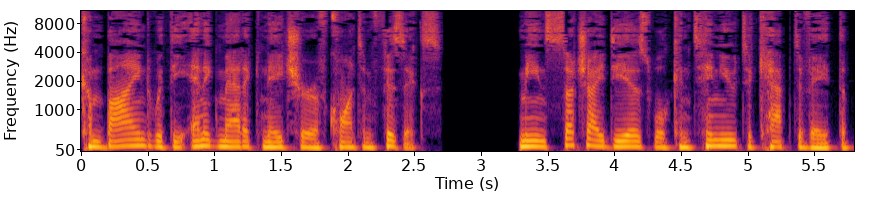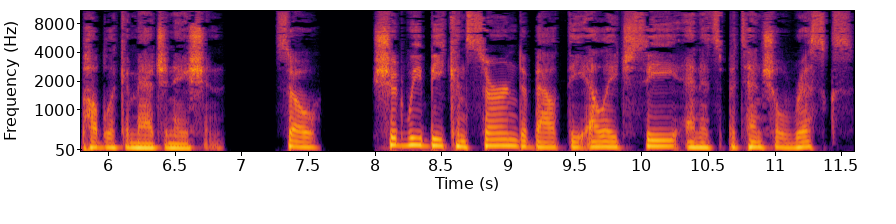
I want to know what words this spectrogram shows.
combined with the enigmatic nature of quantum physics, means such ideas will continue to captivate the public imagination. So, should we be concerned about the LHC and its potential risks?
